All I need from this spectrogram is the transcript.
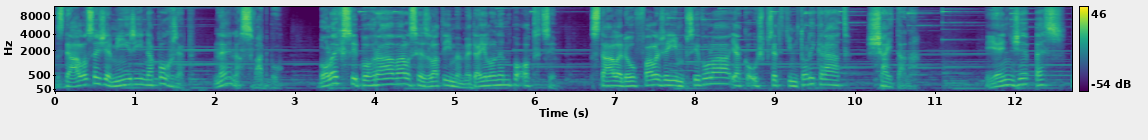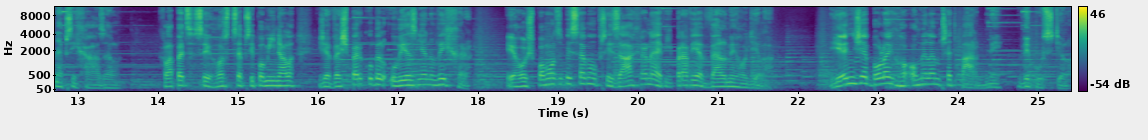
Zdálo se, že míří na pohřeb, ne na svatbu. Bolech si pohrával se zlatým medailonem po otci. Stále doufal, že jim přivolá, jako už předtím tolikrát, šajtana. Jenže pes nepřicházel. Chlapec si hořce připomínal, že ve šperku byl uvězněn vichr. Jehož pomoc by se mu při záchranné výpravě velmi hodila. Jenže Bolech ho omylem před pár dny vypustil.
